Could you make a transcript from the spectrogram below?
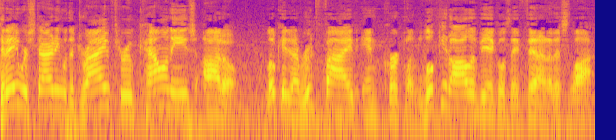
Today we're starting with a drive through Callanese Auto, located on Route 5 in Kirkland. Look at all the vehicles they fit onto this lot.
